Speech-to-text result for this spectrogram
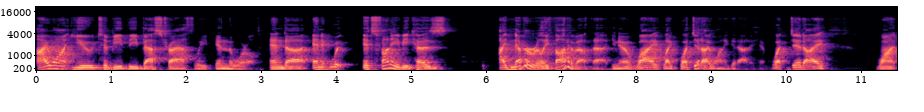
I want you to be the best triathlete in the world. And, uh, and it w- it's funny because I'd never really thought about that. You know, why, like, what did I want to get out of him? What did I want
